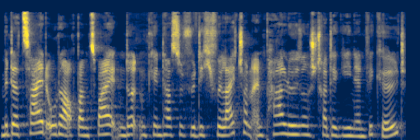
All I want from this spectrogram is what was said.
Mit der Zeit oder auch beim zweiten, dritten Kind hast du für dich vielleicht schon ein paar Lösungsstrategien entwickelt,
